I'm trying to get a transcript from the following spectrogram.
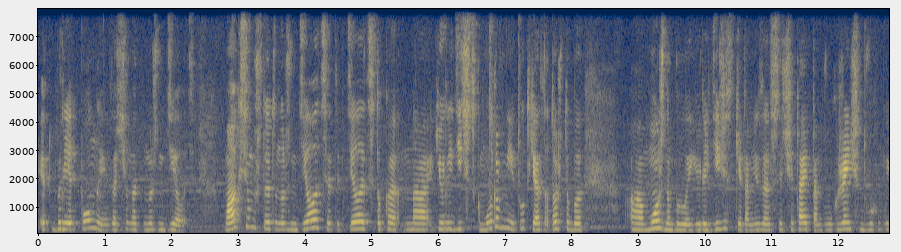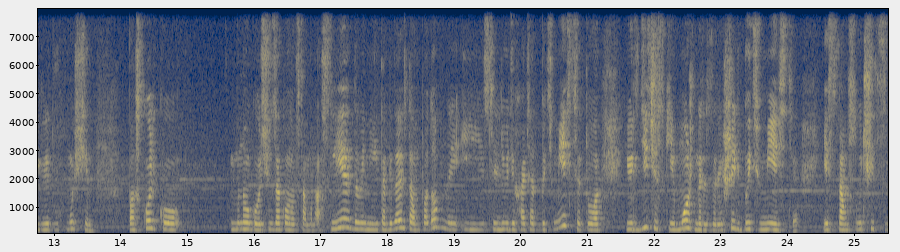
это бред полный, зачем это нужно делать. Максимум, что это нужно делать, это делается только на юридическом уровне, и тут я за то, чтобы можно было юридически, там, не знаю, сочетать там двух женщин двух, или двух мужчин, поскольку много очень законов там о наследовании и так далее и тому подобное. И если люди хотят быть вместе, то юридически можно разрешить быть вместе. Если там случится,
